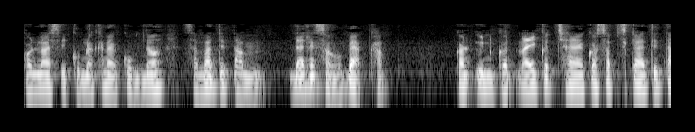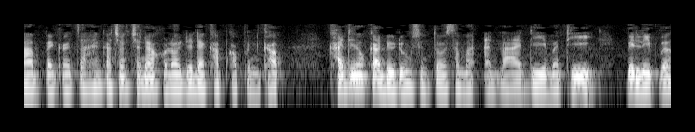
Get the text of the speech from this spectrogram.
คนราศีกุมลัคนากุมเนาะสามารถติดตามได้ทั้งสองรูปแบบครับ ก่อนอื่นกดไลค์กดแชร์กด subscribe ติดตามเป็นกำลังใจให้กับช่องชาแนลของเราด้วยนะครับขอบคุณครับใครที่ต้องการดูดวงส่วนตัวสามารถแอดไลน์ดีมาที่ believer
